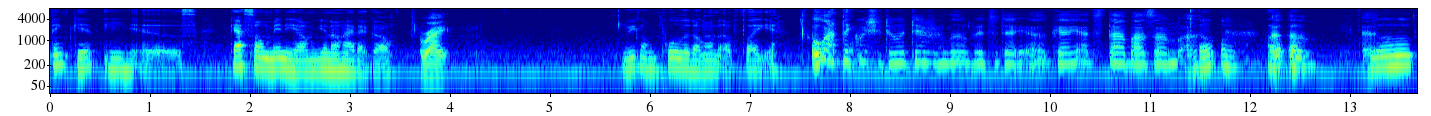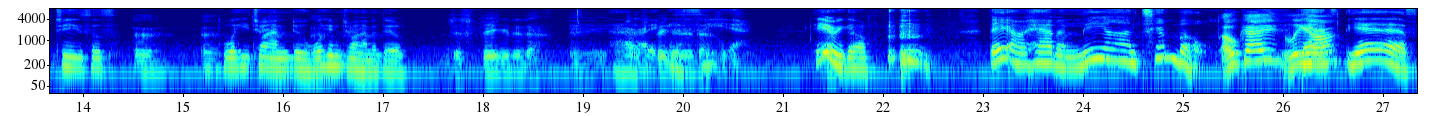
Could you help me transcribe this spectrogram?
think it is. Got so many of them. You know how that go. Right. We're gonna pull it on up for you. Oh, I think we should do it different a little bit today. Okay, I'd stop by something. Uh Oh oh. Uh oh. oh. Jesus. Uh, What he trying to do? What him trying to do? just figured it out. All right, let's see here. Here we go. they are having Leon Timbo. Okay, Leon. That's- yes.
